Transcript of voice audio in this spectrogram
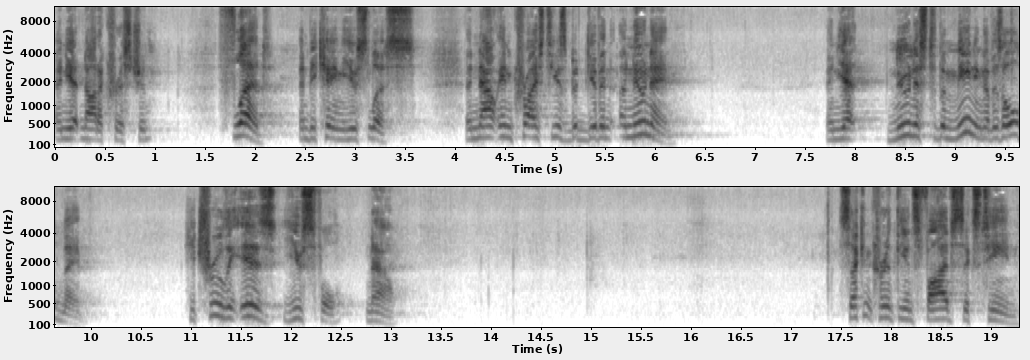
and yet not a Christian fled and became useless. And now in Christ he has been given a new name and yet newness to the meaning of his old name. He truly is useful now. 2 Corinthians 5:16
